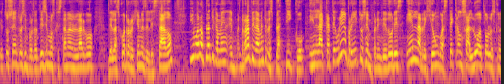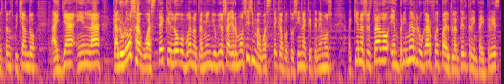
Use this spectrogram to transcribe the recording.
estos centros importantísimos que están a lo largo de las cuatro regiones del estado. Y bueno, prácticamente, rápidamente les platico, en la categoría de proyectos emprendedores en la región Huasteca, un saludo a todos los que nos están escuchando allá en la calurosa Huasteca y luego, bueno, también lluviosa, hermosísima Huasteca Potosina que tenemos aquí en nuestro estado. En primer lugar fue para el plantel 33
